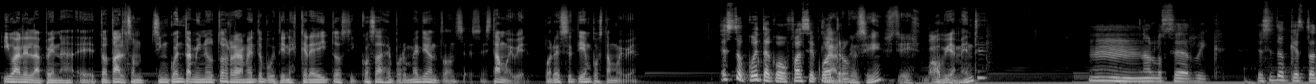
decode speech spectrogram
y vale la pena. Eh, total, son 50 minutos realmente porque tienes créditos y cosas de por medio, entonces está muy bien. Por ese tiempo está muy bien. ¿Esto cuenta como fase 4? Claro sí, obviamente. Mm, no lo sé, Rick. Yo siento que esto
